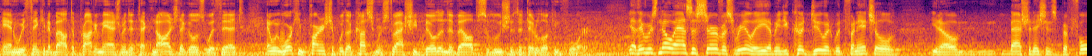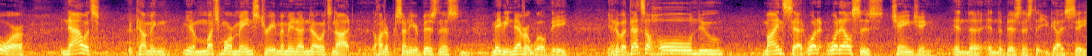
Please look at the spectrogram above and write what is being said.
and we're thinking about the product management, the technology that goes with it, and we work in partnership with our customers to actually build and develop solutions that they're looking for. Yeah, there was no as a service really. I mean, you could do it with financial, you know, machinations before. Now it's becoming, you know, much more mainstream. I mean, I know it's not 100% of your business, and maybe never will be, you know, but that's a whole new mindset. What what else is changing in the in the business that you guys see?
